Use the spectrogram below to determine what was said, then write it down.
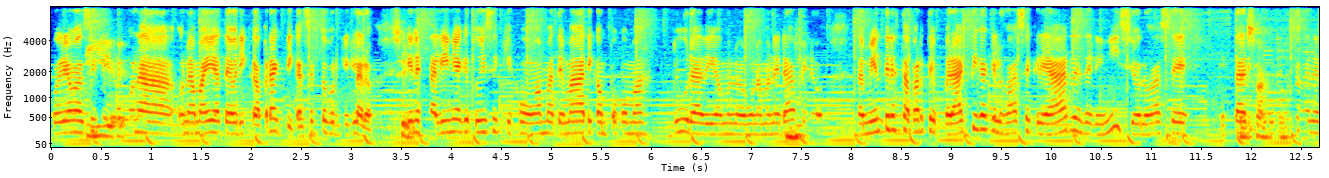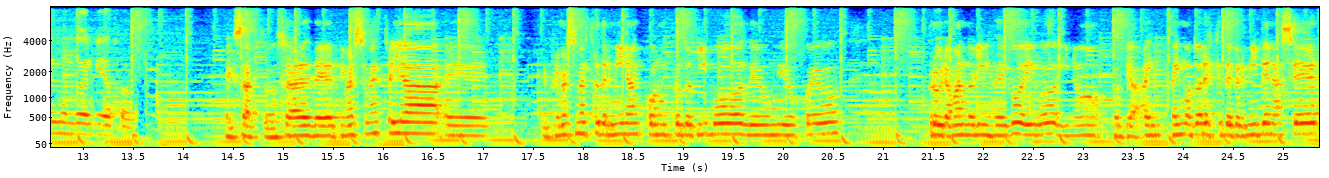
Podríamos decir que es una, una malla teórica práctica, ¿cierto? Porque claro, tiene esta línea que tú dices que es como más matemática, un poco más dura, digámoslo de alguna manera, pero también tiene esta parte práctica que los hace crear desde el inicio, los hace estar en el mundo del videojuego. Exacto, o sea, desde el primer semestre ya, eh, el primer semestre terminan con un prototipo de un videojuego programando líneas de código y no, porque hay, hay motores que te permiten hacer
